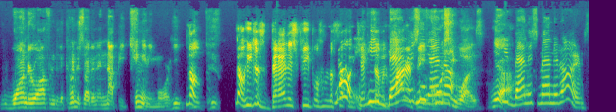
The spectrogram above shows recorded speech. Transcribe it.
wander off into the countryside and, and not be king anymore. He No, he, no, he just banished people from the No, fucking he kingdom and banished I people. of Yeah, course he was. Yeah. He banished man at arms.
